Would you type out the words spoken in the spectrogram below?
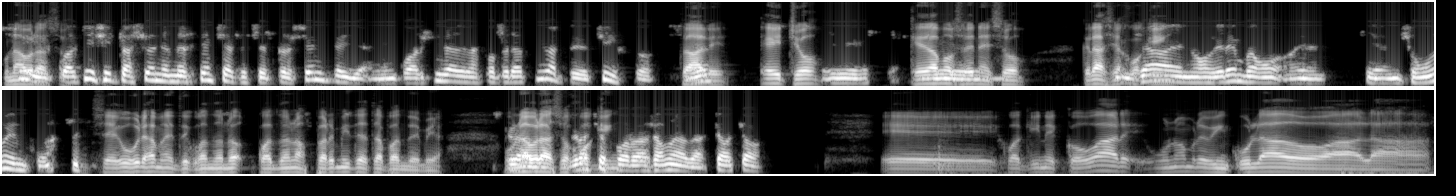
Un sí, abrazo. Cualquier situación de emergencia que se presente en cualquiera de las cooperativas, te chisto. Sale, hecho. Eh, Quedamos eh, en eso. Gracias, Joaquín. Ya nos veremos en su momento. Seguramente, cuando, no, cuando nos permita esta pandemia. Un abrazo, Joaquín. Gracias por la llamada. Chao, chao. Eh, Joaquín Escobar, un hombre vinculado a las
